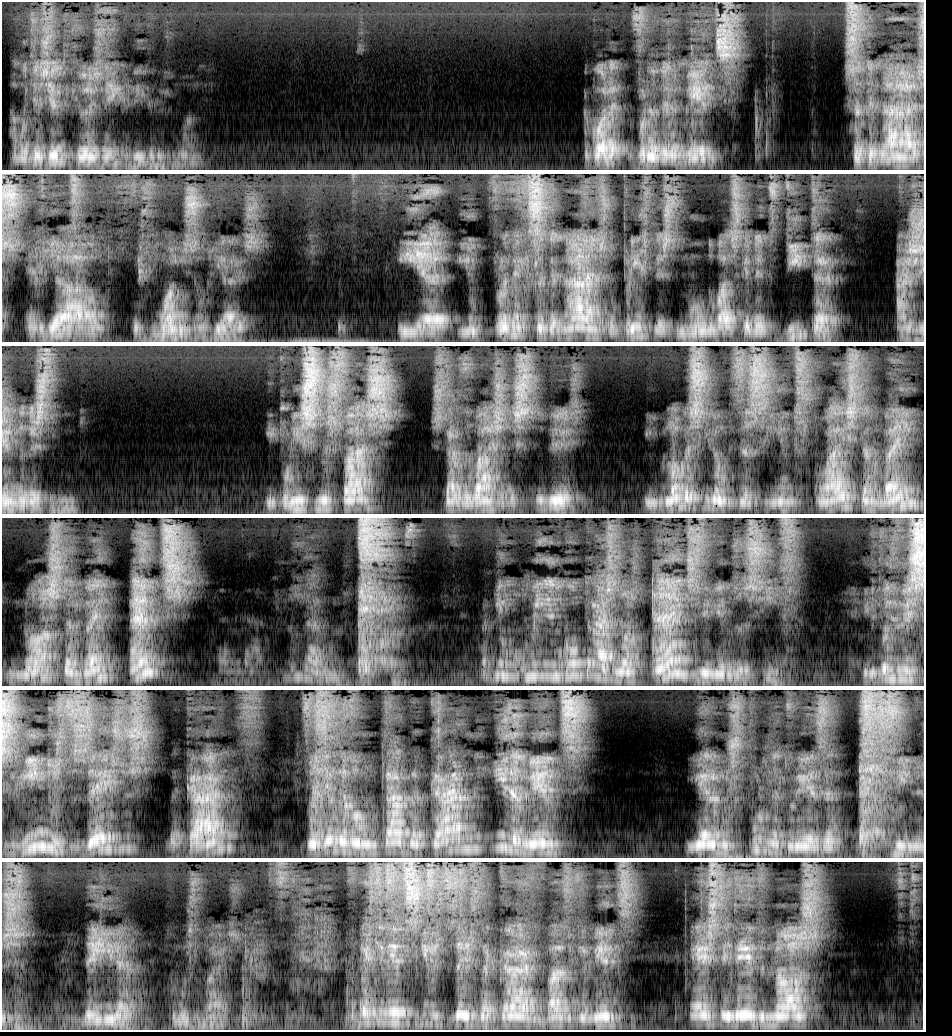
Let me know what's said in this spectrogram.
Há muita gente que hoje nem acredita nos demónios. Agora, verdadeiramente, Satanás é real, os demónios são reais. E, uh, e o problema é que Satanás, o príncipe deste mundo, basicamente dita a agenda deste mundo e por isso nos faz estar debaixo deste poder. E logo a seguir ele diz assim: entre os quais também, nós também, antes andávamos. Aqui uma ideia de contraste. Nós antes vivíamos assim. E depois diz: seguindo os desejos da carne, fazendo a vontade da carne e da mente. E éramos, por natureza, filhos da ira, como os demais. Esta ideia de seguir os desejos da carne, basicamente, é esta ideia de nós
